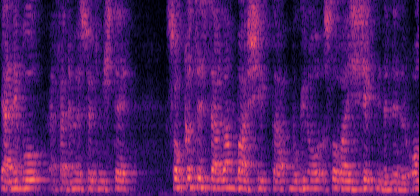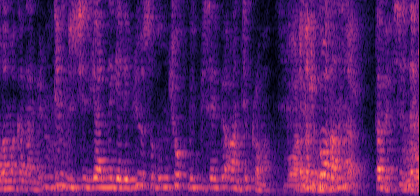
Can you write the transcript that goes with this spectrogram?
yani bu efendime söyleyeyim işte Sokrateslerden başlayıp da bugün o Slovan Zizek midir nedir o adama kadar böyle dümdüz çizgi haline gelebiliyorsa bunun çok büyük bir sebebi antik Roma. Bu arada Çünkü bu adamlar da. tabii Siz de Roma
